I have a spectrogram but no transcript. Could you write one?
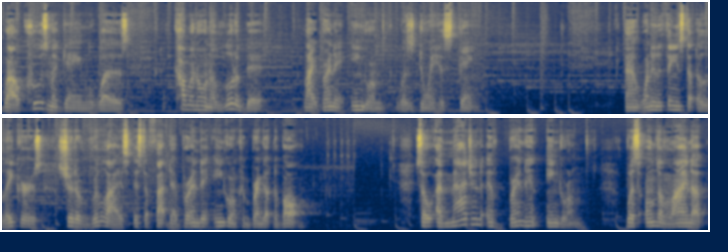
While Kuzma game was coming on a little bit, like Brandon Ingram was doing his thing. And one of the things that the Lakers should have realized is the fact that Brandon Ingram can bring up the ball. So imagine if Brandon Ingram was on the lineup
